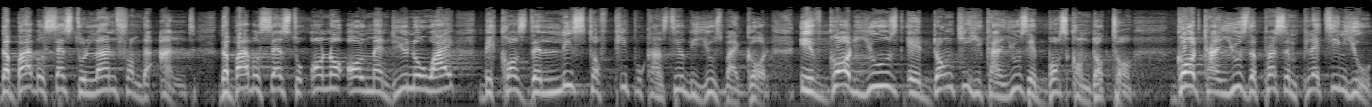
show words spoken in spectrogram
The Bible says to learn from the ant. The Bible says to honor all men. Do you know why? Because the list of people can still be used by God. If God used a donkey, he can use a bus conductor. God can use the person plating you.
